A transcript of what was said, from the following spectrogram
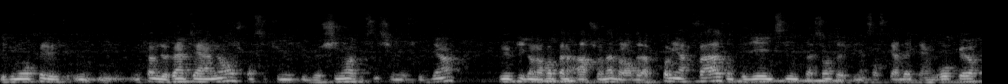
et vous montrer une, femme de 21 ans, je pense que c'est une étude chinoise aussi, si je me souviens, publié dans l'European Heart Journal lors de la première phase. Donc, vous voyez ici une patiente avec une insuffisance cardiaque et un gros cœur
